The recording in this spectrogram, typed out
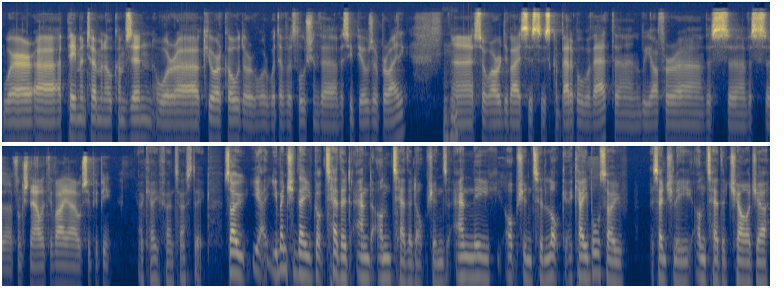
where uh, a payment terminal comes in, or a QR code, or, or whatever solution the, the CPOs are providing. Mm-hmm. Uh, so our device is, is compatible with that, and we offer uh, this uh, this uh, functionality via OCPP. Okay, fantastic. So yeah, you mentioned there you've got tethered and untethered options, and the option to lock a cable. So essentially, untethered charger,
